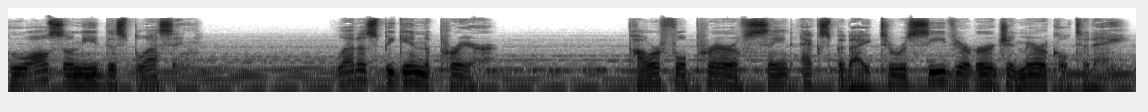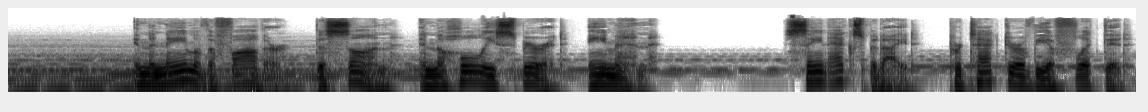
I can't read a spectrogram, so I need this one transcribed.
who also need this blessing. Let us begin the prayer. Powerful prayer of Saint Expedite to receive your urgent miracle today. In the name of the Father, the Son, and the Holy Spirit, Amen. Saint Expedite, protector of the afflicted,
